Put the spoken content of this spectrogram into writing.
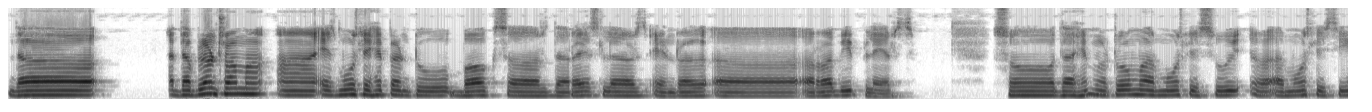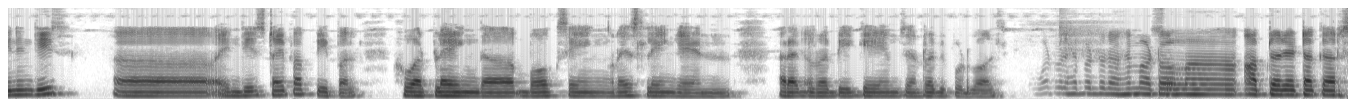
The the blunt trauma uh, is mostly happen to boxers, the wrestlers, and uh, rugby players. So the hematoma are mostly uh, are mostly seen in these uh, in these type of people who are playing the boxing, wrestling, and rugby games and rugby footballs what will happen to the hematoma so, after it occurs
